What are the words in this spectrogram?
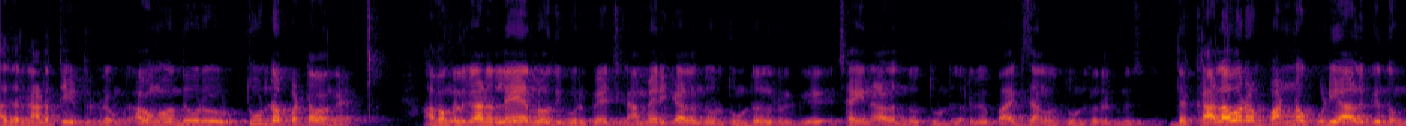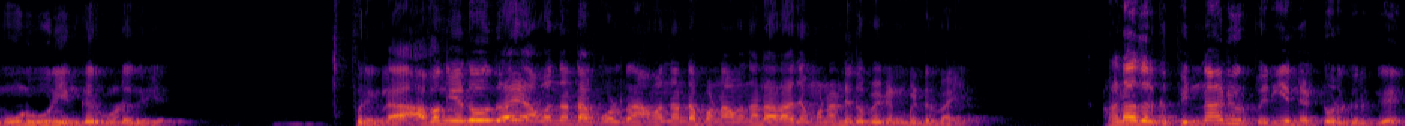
அதை நடத்திட்டு இருக்கிறவங்க. அவங்க வந்து ஒரு தூண்டப்பட்டவங்க. அவங்களுக்கான லேயரில் வந்து ஒரு பேச்சுக்கு அமெரிக்காலேருந்து ஒரு தூண்டுதல் இருக்குது சைனாலேருந்து ஒரு தூண்டுதல் இருக்குது பாகிஸ்தானில் தூண்டுதல் இருக்குன்னு வச்சுக்கோங்க. இந்த கலவரம் பண்ணக்கூடிய ஆளுக்கு இந்த மூணு ஊர் எங்கே இருக்குன்னு தெரியாது. புரியுங்களா அவங்க ஏதோ வந்து அவன் தாண்டா கொள்றான் அவன் தாண்டா பண்ண அவன் தாண்டா அராஜகம் பண்ணான்னு ஏதோ போய் கண்டுபிட்டு இருப்பாங்க. ஆனால் அதற்கு பின்னாடி ஒரு பெரிய நெட்வொர்க் இருக்குது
